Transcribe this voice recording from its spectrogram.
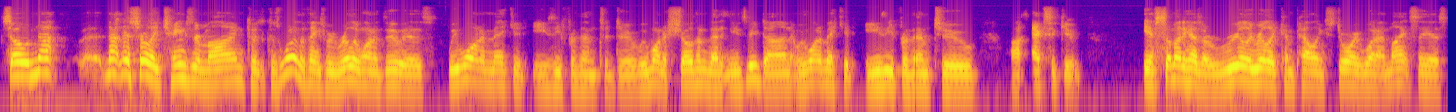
So not not necessarily change their mind, because one of the things we really want to do is we want to make it easy for them to do. We want to show them that it needs to be done, and we want to make it easy for them to uh, execute. If somebody has a really really compelling story, what I might say is,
